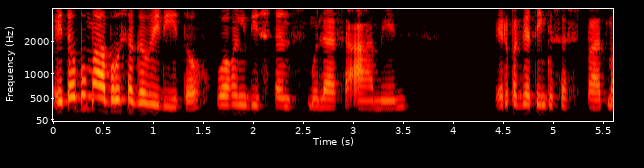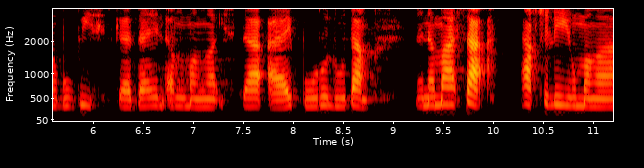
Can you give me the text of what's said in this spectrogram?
Ito bumabaw sa gawi dito, walking distance mula sa amin. Pero pagdating ko sa spot, mabubisit ka dahil ang mga isda ay puro lutang na namasa. Actually, yung mga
